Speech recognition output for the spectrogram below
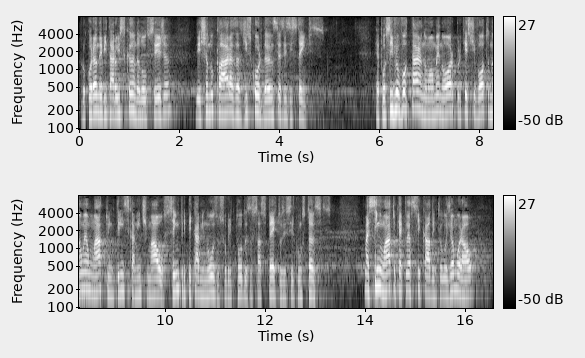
procurando evitar o escândalo, ou seja, deixando claras as discordâncias existentes. É possível votar no mal menor porque este voto não é um ato intrinsecamente mau, sempre pecaminoso sobre todos os aspectos e circunstâncias, mas sim um ato que é classificado em teologia moral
